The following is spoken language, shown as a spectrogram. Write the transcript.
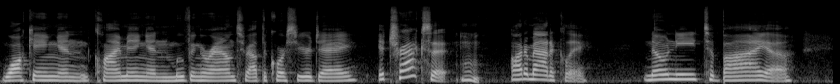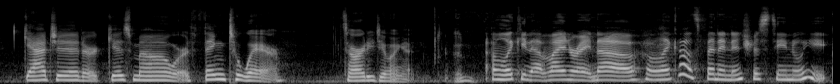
walking and climbing and moving around throughout the course of your day, it tracks it hmm. automatically. No need to buy a gadget or gizmo or thing to wear. It's already doing it, Good. I'm looking at mine right now. I'm like, oh, it's been an interesting week.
